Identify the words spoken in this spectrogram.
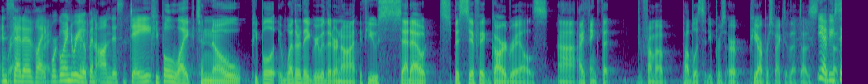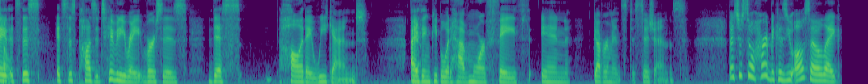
Instead Right, of like right, we're going to right. reopen on this date. People like to know people whether they agree with it or not. If you set out specific guardrails, uh, I think that from a publicity pers- or PR perspective, that does. yeah, that if you say help. it's this it's this positivity rate versus this holiday weekend, I think people would have more faith in government's decisions. But it's just so hard because you also like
